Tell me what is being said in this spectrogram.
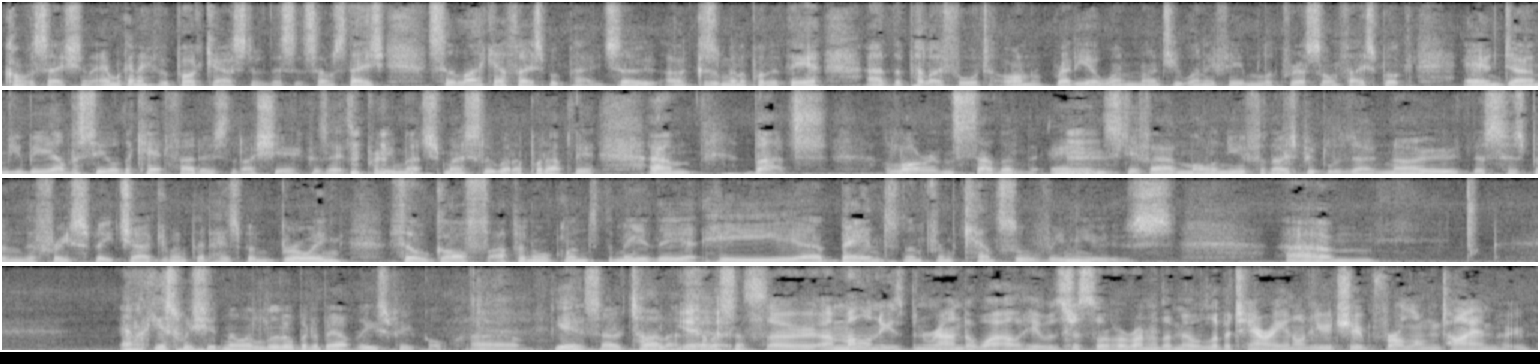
conversation, and we're going to have a podcast of this at some stage. So, like our Facebook page, so because I'm going to put it there, uh, the Pillow Fort on Radio 191 FM. Look for us on Facebook, and um, you'll be able to see all the cat photos that I share because that's pretty much mostly what I put up there. Um, but Lauren Southern and Mm. Stefan Molyneux, for those people who don't know, this has been the free speech argument that has been brewing. Phil Goff up in Auckland, the mayor there, he uh, banned them from council venues. Um, and I guess we should know a little bit about these people. Um, yeah, so Tyler, Yeah, fill us in. so uh, Molyneux's been around a while. He was just sort of a run-of-the-mill libertarian on YouTube for a long time who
